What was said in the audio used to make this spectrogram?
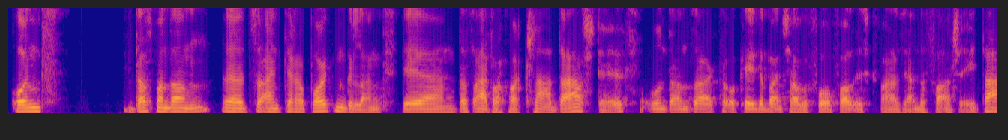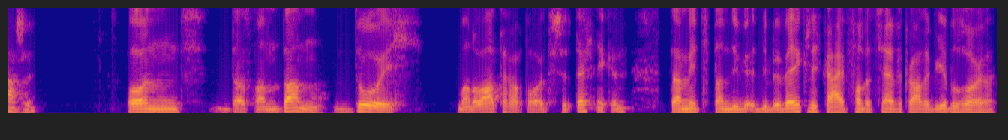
Und dass man dann äh, zu einem Therapeuten gelangt, der das einfach mal klar darstellt und dann sagt, okay, der Bandscheibenvorfall ist quasi an der falschen Etage. Und dass man dann durch manualtherapeutische Techniken, damit dann die, die Beweglichkeit von der zervikale Wirbelsäule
